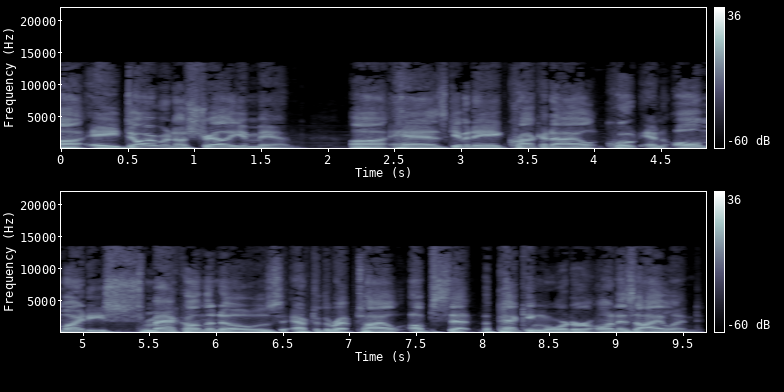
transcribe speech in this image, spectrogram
Uh, a Darwin, Australian man, uh, has given a crocodile, quote, an almighty smack on the nose after the reptile upset the pecking order on his island.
